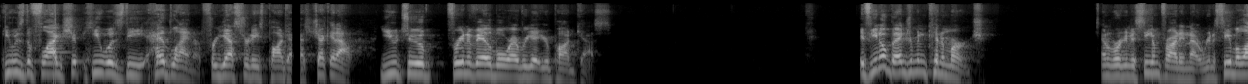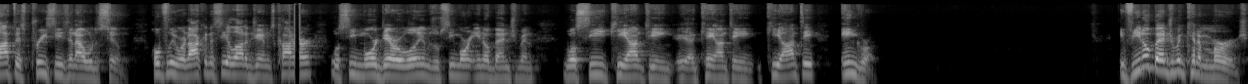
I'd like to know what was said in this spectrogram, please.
He was the flagship. He was the headliner for yesterday's podcast. Check it out. YouTube, free and available wherever you get your podcasts. If Eno Benjamin can emerge, and we're going to see him Friday night, we're going to see him a lot this preseason, I would assume. Hopefully, we're not going to see a lot of James Conner. We'll see more Darrel Williams. We'll see more Eno Benjamin. We'll see Keaontay, uh, Keaontay, Keaontay Ingram. If Eno Benjamin can emerge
